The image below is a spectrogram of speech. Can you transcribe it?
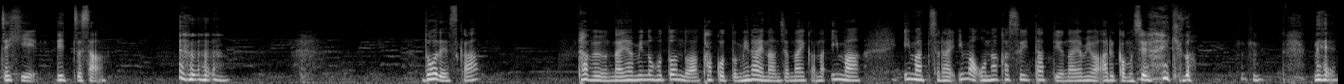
ぜひリッツさん。どうですか？多分悩みのほとんどは過去と未来なんじゃないかな。今今辛い今お腹すいたっていう悩みはあるかもしれないけど。ね。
